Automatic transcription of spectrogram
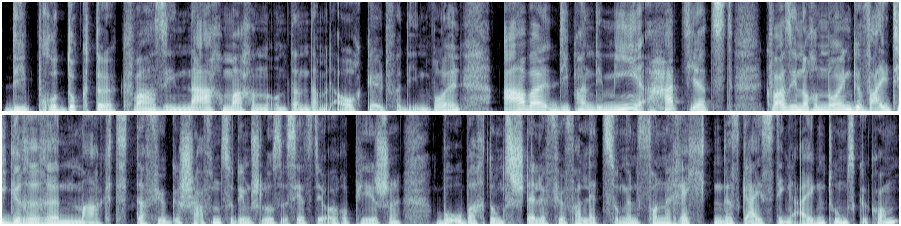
die Produkte quasi nachmachen und dann damit auch Geld verdienen wollen. Aber die Pandemie hat jetzt quasi noch einen neuen, gewaltigeren Markt dafür geschaffen. Zu dem Schluss ist jetzt die Europäische Beobachtungsstelle für Verletzungen von Rechten des geistigen Eigentums gekommen.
